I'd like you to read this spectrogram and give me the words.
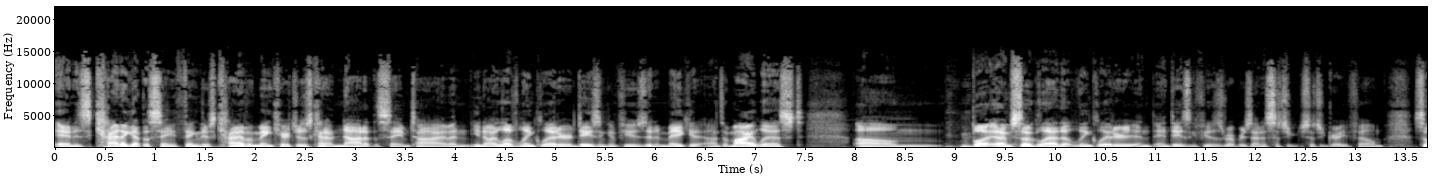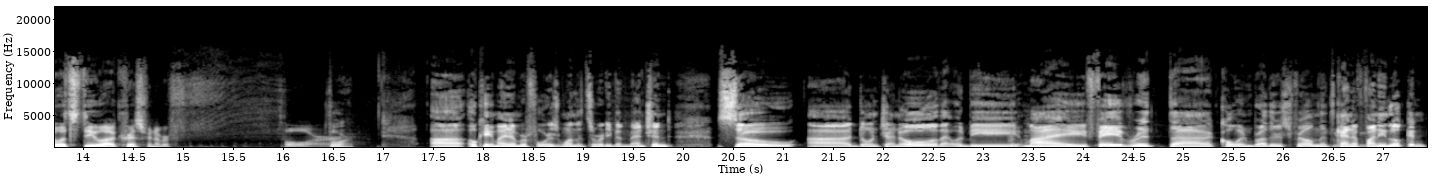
and it's kind of got the same thing. There's kind of a main character, there's kind of not at the same time. And you know, I love Linklater. Dazed and Confused didn't make it onto my list. Um, but I'm so glad that Linklater and, and and Confused is represented such a such a great film. So let's do uh, Chris for number four. Four. Uh, okay, my number four is one that's already been mentioned. So, uh, Don't Ya Know? That would be my favorite uh, Coen Brothers film. That's kind of funny looking,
